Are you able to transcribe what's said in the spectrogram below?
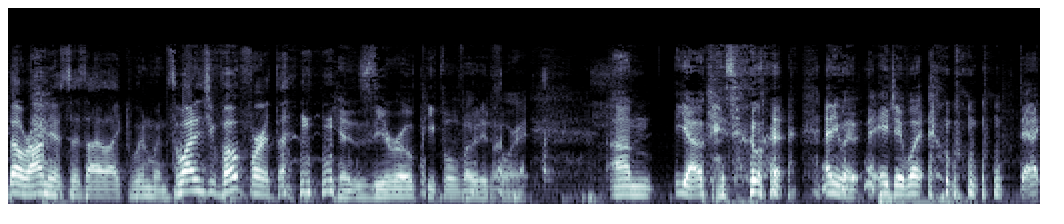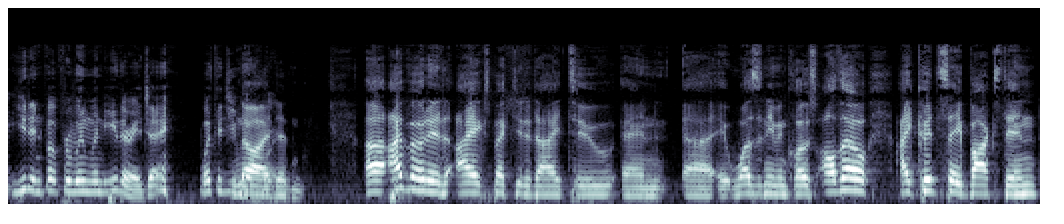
Bill Ramya says I liked win-win. So why didn't you vote for it then? yeah, zero people voted for it. Um, yeah. Okay. So anyway, AJ, what you didn't vote for win-win either, AJ? What did you? No, I didn't. Uh, I voted I Expect You to Die too, and uh, it wasn't even close. Although I could say Boxed In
